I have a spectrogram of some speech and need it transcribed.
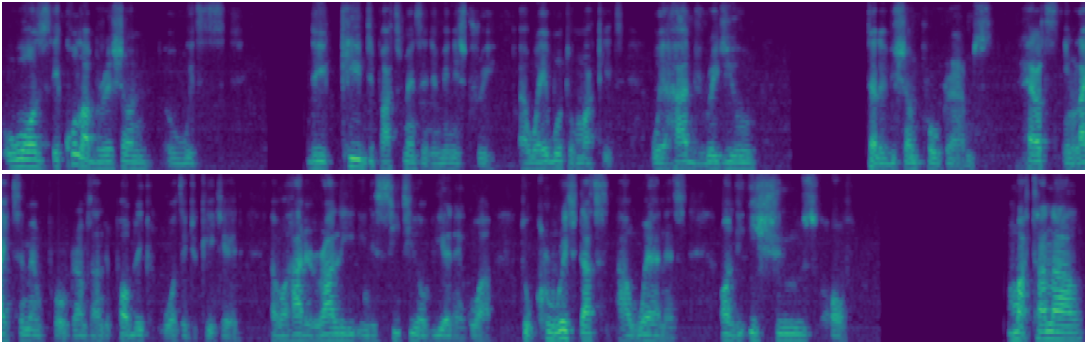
was a collaboration with the key departments in the ministry and were able to market. We had radio, television programs, health enlightenment programs, and the public was educated. And we had a rally in the city of Yenagoa to create that awareness on the issues of maternal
